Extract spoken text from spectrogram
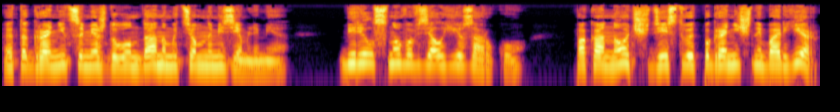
«Это граница между Лунданом и темными землями. Берил снова взял ее за руку. «Пока ночь, действует пограничный барьер,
